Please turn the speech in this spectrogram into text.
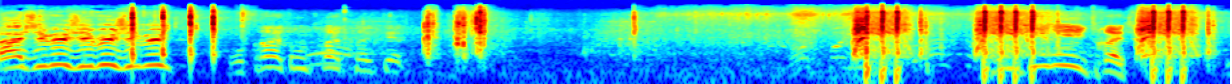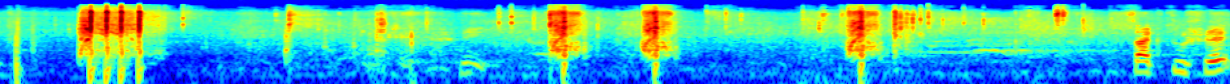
Ouais, j'ai vu, j'ai vu, j'ai vu. On traite, on traite, t'inquiète. C'est fini, il traite. Sac touché.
